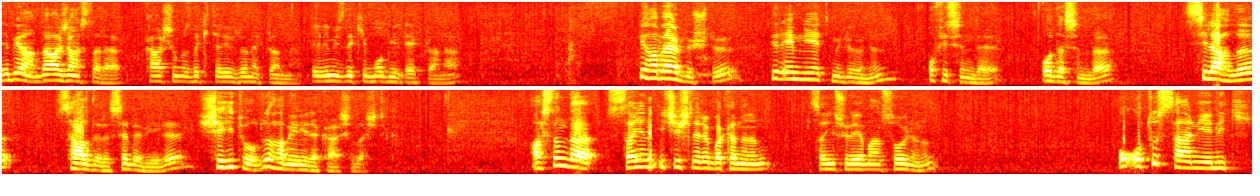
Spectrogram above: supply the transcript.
Ve bir anda ajanslara, karşımızdaki televizyon ekranına, elimizdeki mobil ekrana bir haber düştü. Bir emniyet müdürünün ofisinde, odasında silahlı saldırı sebebiyle şehit olduğu haberiyle karşılaştık. Aslında Sayın İçişleri Bakanı'nın, Sayın Süleyman Soylu'nun o 30 saniyelik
